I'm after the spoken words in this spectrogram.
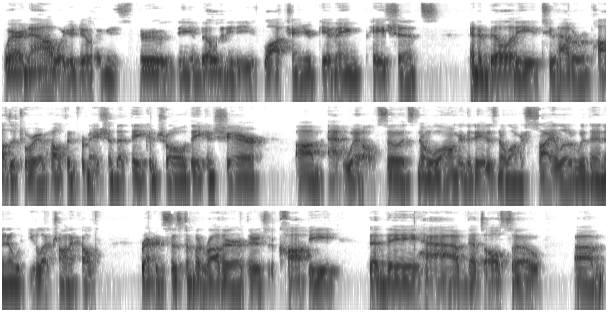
where now what you're doing is through the ability to use blockchain, you're giving patients an ability to have a repository of health information that they control, they can share um, at will. So it's no longer, the data is no longer siloed within an electronic health record system, but rather there's a copy that they have that's also um,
